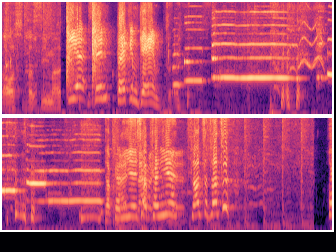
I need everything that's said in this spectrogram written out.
Raus, was sie macht. Wir sind back im Game. Ich hab kein hier, ich hab kein hier. Sperrspiel. Pflanze, Pflanze. Oh,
